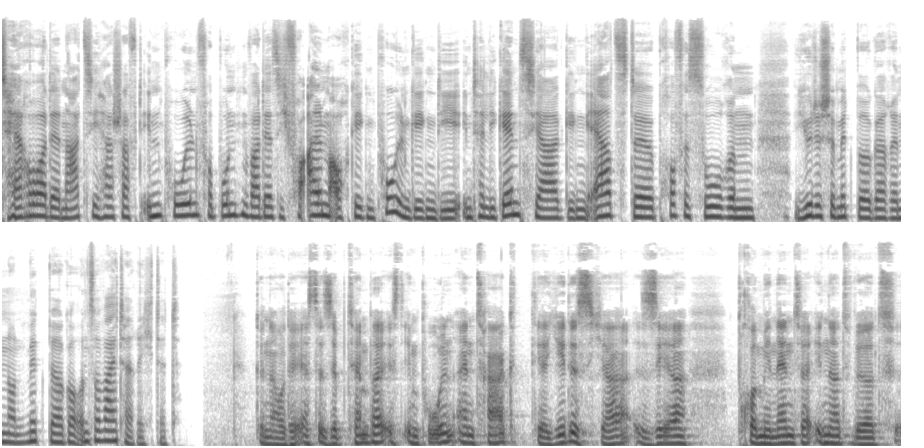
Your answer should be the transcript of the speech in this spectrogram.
Terror der Nazi-Herrschaft in Polen verbunden war, der sich vor allem auch gegen Polen, gegen die Intelligenzia, gegen Ärzte, Professoren, jüdische Mitbürgerinnen und Mitbürger und so weiter richtet. Genau, der 1. September ist in Polen ein Tag, der jedes Jahr sehr prominent erinnert wird,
